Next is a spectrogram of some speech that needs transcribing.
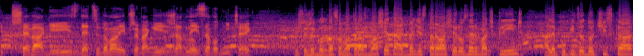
e, przewagi, zdecydowanej przewagi żadnej z zawodniczek. Myślę, że Gondasowa teraz właśnie tak, będzie starała się rozerwać clinch, ale póki co dociska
